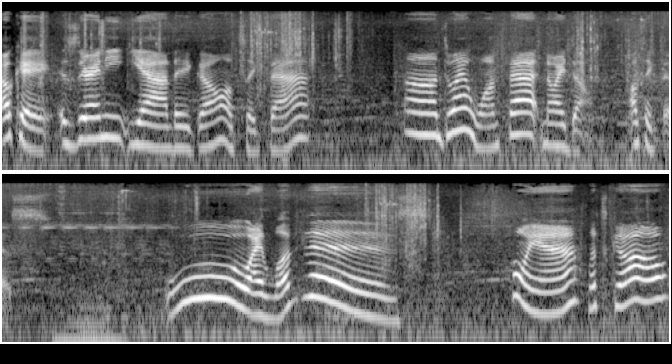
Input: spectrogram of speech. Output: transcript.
exterior. Okay, is there any... Yeah, there you go. I'll take that. Uh, do I want that? No, I don't. I'll take this. Ooh, I love this. Oh, yeah. Let's go.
